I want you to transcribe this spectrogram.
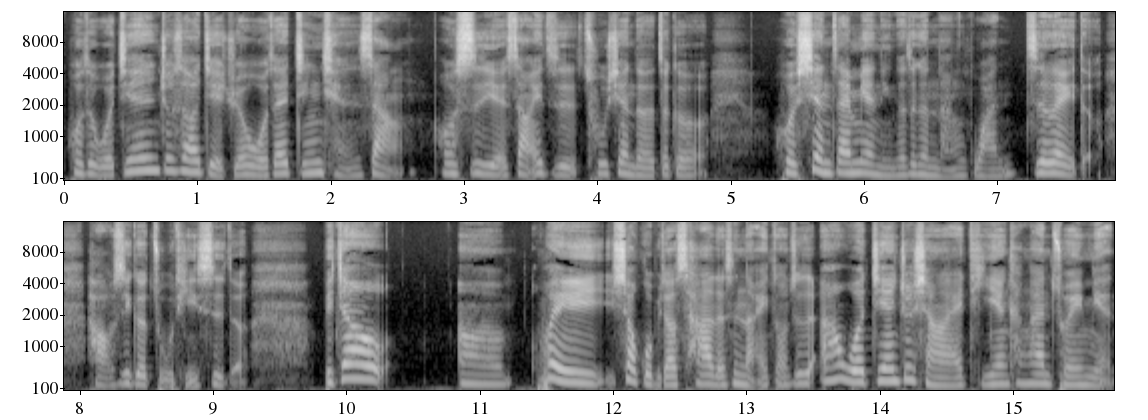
或者我今天就是要解决我在金钱上或事业上一直出现的这个，或现在面临的这个难关之类的。好，是一个主题式的，比较嗯，会效果比较差的是哪一种？就是啊，我今天就想来体验看看催眠，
